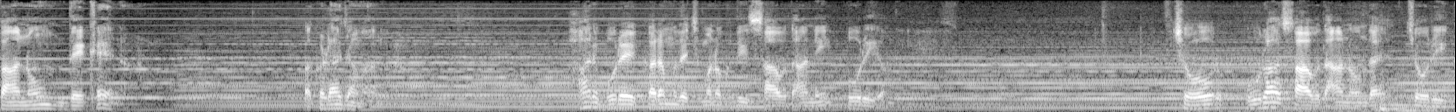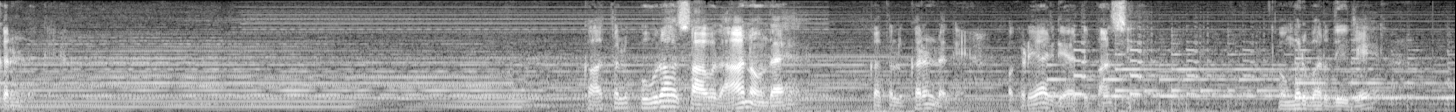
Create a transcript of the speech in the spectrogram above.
ਕਾਨੂੰਨ ਦੇਖੇ ਨਾ, ਪਕੜਾ ਜਾਵਾਂਗਾ। ਹਰ ਬੁਰੇ ਕਰਮ ਵਿੱਚ ਮਨੁੱਖ ਦੀ ਸਾਵਧਾਨੀ ਪੂਰੀ ਹੁੰਦੀ ਹੈ। ਚੋਰ ਪੂਰਾ ਸਾਵਧਾਨ ਹੁੰਦਾ ਹੈ, ਚੋਰੀ ਕਰਨ ਲੱਗੇ। ਕਾਤਲ ਪੂਰਾ ਸਾਵਧਾਨ ਹੁੰਦਾ ਹੈ, ਕਤਲ ਕਰਨ ਲੱਗੇ ਪਕੜਿਆ ਗਿਆ ਤੇ ਫਾਂਸੀ ਉਮਰ ਭਰ ਦੀ ਜੇ।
